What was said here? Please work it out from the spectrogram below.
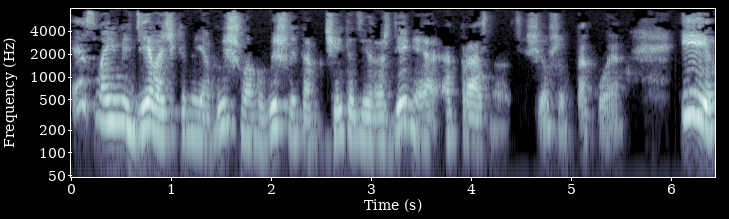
И с моими девочками я вышла, мы вышли там чей-то день рождения отпраздновать, еще что-то такое. И,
